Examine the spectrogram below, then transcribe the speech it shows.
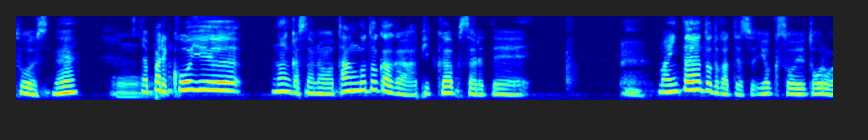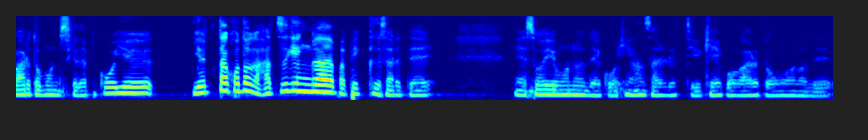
そうですね。やっぱりこういう、なんかその単語とかがピックアップされて、まあインターネットとかってよくそういうところがあると思うんですけど、やっぱこういう言ったことが発言がやっぱピックされて、えーそういうものでこう批判されるっていう傾向があると思うので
